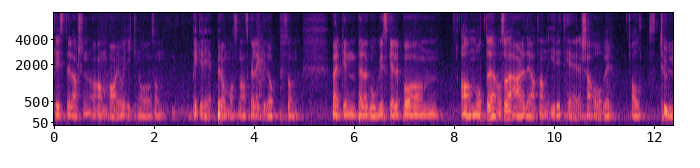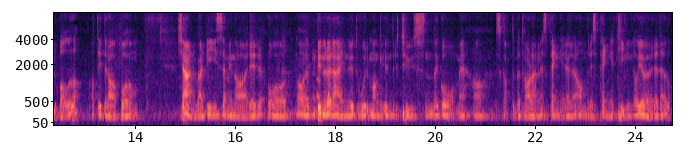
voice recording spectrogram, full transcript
Christer Larsen. Og han har jo ikke noe sånn begreper om åssen han skal legge det opp. Sånn verken pedagogisk eller på um, annen måte. Og så er det det at han irriterer seg over alt tullballet. da At de drar på sånn kjerneverdiseminarer og, begynner å regne ut hvor mange hundre tusen det går med av skattebetalernes penger eller andres penger til å gjøre det. da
